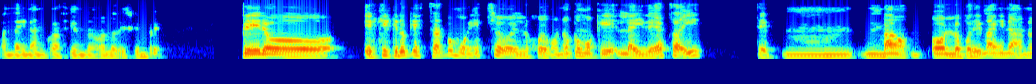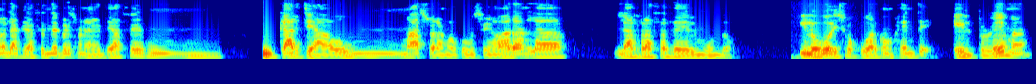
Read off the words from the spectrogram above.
Bandai Namco haciendo lo de siempre. Pero es que creo que está como hecho el juego, ¿no? Como que la idea está ahí. Mm, vamos, os lo podéis imaginar, ¿no? La creación de personajes. Te haces un, un Karja o un Masoran o como se llamaran las las razas del mundo. Y luego eso, jugar con gente. El problema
